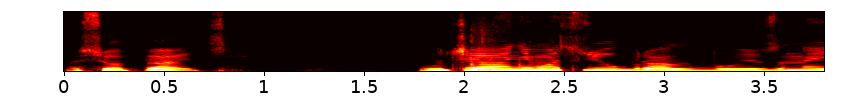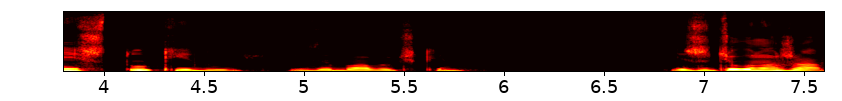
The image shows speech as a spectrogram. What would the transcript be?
А все, опять. Лучше анімацію убрали, бо за неї штуки йдуть. Із-за бабочки. Із-за цього ножа.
